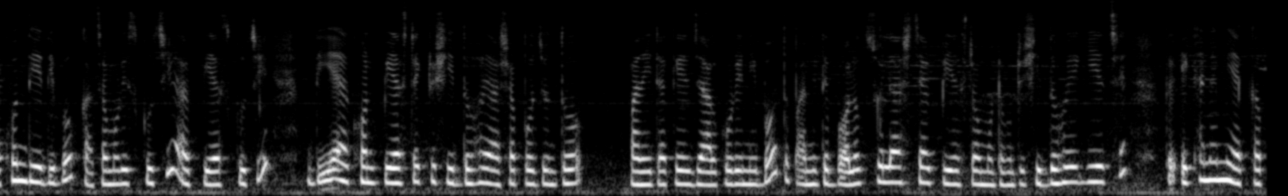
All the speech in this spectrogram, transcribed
এখন দিয়ে দিব কাঁচামরিচ কুচি আর পেঁয়াজ কুচি। দিয়ে এখন পেঁয়াজটা একটু সিদ্ধ হয়ে আসা পর্যন্ত পানিটাকে জাল করে নিব। তো পানিতে বলক চলে আসছে আর পেঁয়াজটাও মোটামুটি সিদ্ধ হয়ে গিয়েছে। তো এখানে আমি এক কাপ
